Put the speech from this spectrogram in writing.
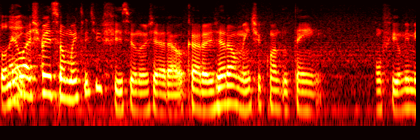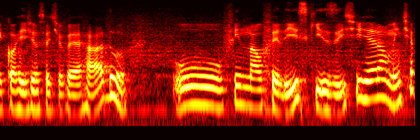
Eu aí. acho isso muito difícil no geral, cara. Geralmente quando tem um filme, me corrijam se eu estiver errado, o final feliz que existe geralmente é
